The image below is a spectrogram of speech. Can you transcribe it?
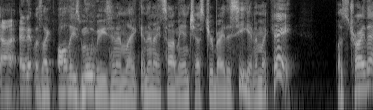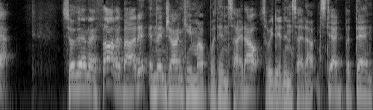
Uh, and it was like all these movies, and I'm like, and then I saw Manchester by the Sea, and I'm like, hey, let's try that. So then I thought about it, and then John came up with Inside Out, so we did Inside Out instead. But then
